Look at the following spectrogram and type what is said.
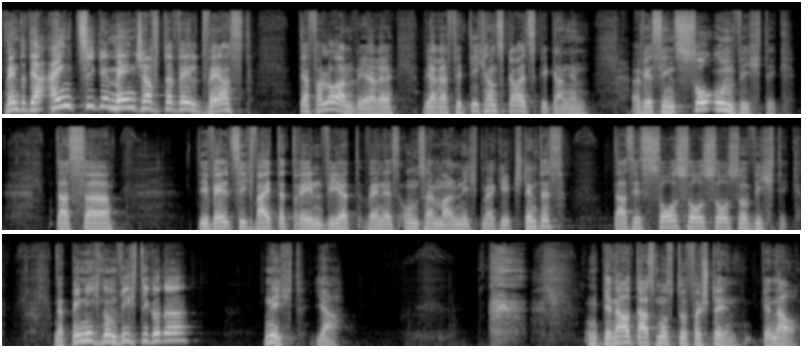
Wenn du der einzige Mensch auf der Welt wärst, der verloren wäre, wäre er für dich ans Kreuz gegangen. Wir sind so unwichtig, dass äh, die Welt sich weiterdrehen wird, wenn es uns einmal nicht mehr gibt. Stimmt es? Das ist so, so, so, so wichtig. Na, bin ich nun wichtig oder nicht? Ja. Und genau das musst du verstehen. Genau.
